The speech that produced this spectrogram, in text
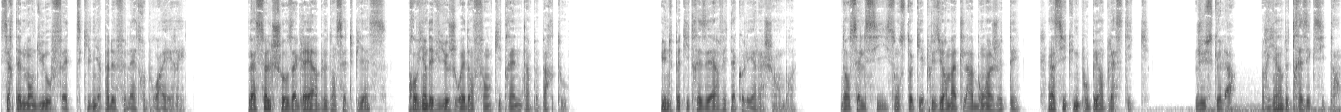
certainement due au fait qu'il n'y a pas de fenêtre pour aérer. La seule chose agréable dans cette pièce provient des vieux jouets d'enfants qui traînent un peu partout. Une petite réserve est accolée à la chambre. Dans celle-ci sont stockés plusieurs matelas bons à jeter, ainsi qu'une poupée en plastique. Jusque-là, rien de très excitant.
